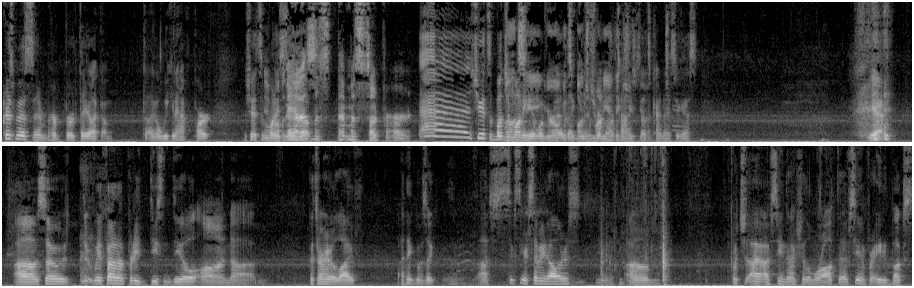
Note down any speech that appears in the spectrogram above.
Christmas and her birthday are like a like a week and a half apart. She had some Yeah, money saved yeah, up. that must that must suck for her. Eh, she gets a bunch Well, of money see, at one girl at, gets a bunch in of money, I think time, she's so that's kind of nice, I guess. Yeah. uh, so th- we found a pretty decent deal on um, Guitar Hero Live. I think it was like uh, sixty or seventy dollars, Yeah, um, which I, I've seen actually a little more often. I've seen them for eighty bucks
